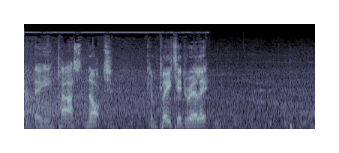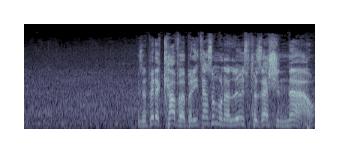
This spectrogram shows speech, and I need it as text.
And the pass not completed, really. There's a bit of cover, but he doesn't want to lose possession now.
